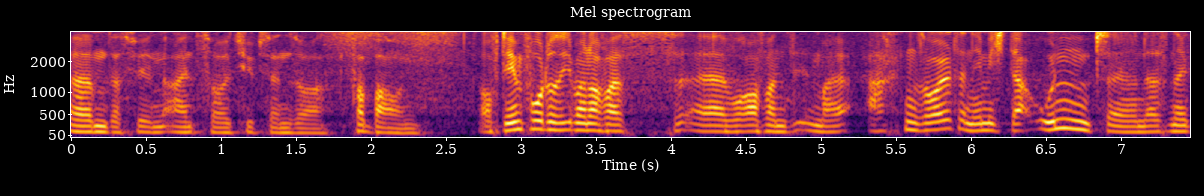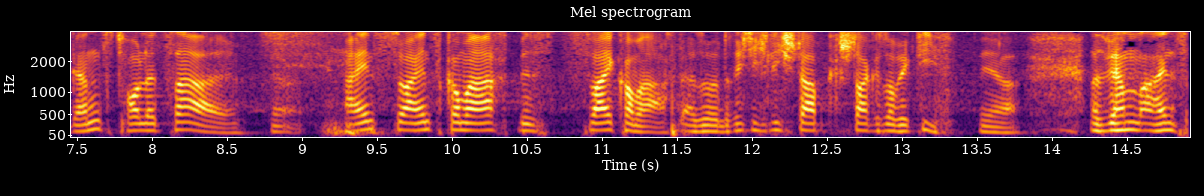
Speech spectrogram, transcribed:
ähm, dass wir einen 1 Zoll Typsensor verbauen. Auf dem Foto sieht man noch was, äh, worauf man mal achten sollte, nämlich da unten. Das ist eine ganz tolle Zahl. Ja. 1 zu 1,8 bis 2,8, also ein richtig lichtstarkes Objektiv. Ja, also wir haben eins,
